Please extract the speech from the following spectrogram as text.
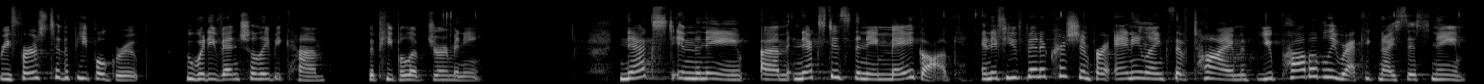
refers to the people group who would eventually become the people of Germany. Next in the name, um, next is the name Magog. And if you've been a Christian for any length of time, you probably recognize this name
